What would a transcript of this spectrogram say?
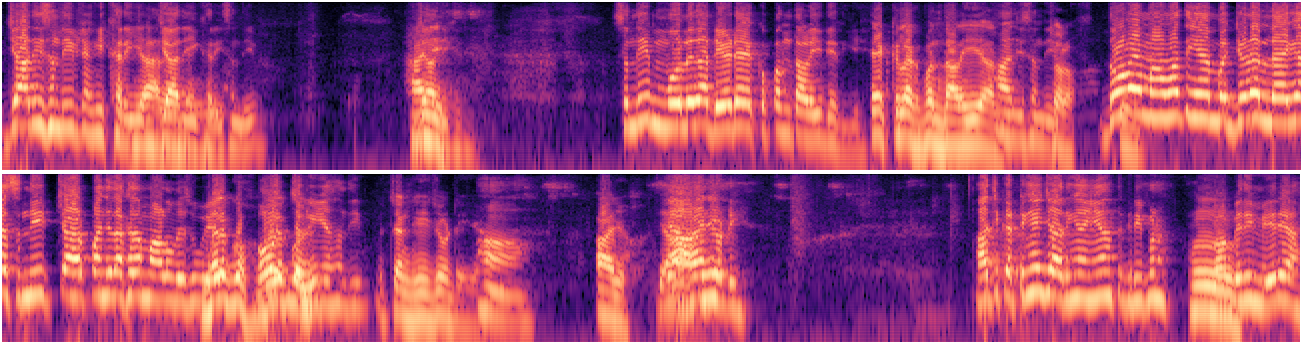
ਜਿਆਦੀ ਸੰਦੀਪ ਚੰਗੀ ਖਰੀ ਆ ਜ਼ਿਆਦੀ ਖਰੀ। ਸੰਦੀਪ। ਹਾਂਜੀ। ਸੰਦੀਪ ਮੋਲੇ ਦਾ ਡੇਢ ਹੈ 145 ਦੇ ਦਈਏ। 1 ਲੱਖ 45000 ਹਾਂਜੀ ਸੰਦੀਪ। ਚਲੋ। ਦੋਵੇਂ ਮਾਵਾਂ ਧੀਆਂ ਜਿਹੜਾ ਲੈ ਗਿਆ ਸੰਦੀਪ 4-5 ਲੱਖ ਦਾ ਮਾਲ ਹੁੰਦੇ ਸੂਏ। ਬਿਲਕੁਲ ਬਹੁਤ ਚੰਗੀ ਆ ਸੰਦੀਪ। ਚੰਗੀ ਝੋਟੀ ਹੈ ਹਾਂ। ਆ ਜਾਓ। ਆਹ ਝੋਟੀ। ਅੱਜ ਕੱਟੀਆਂ ਹੀ ਜ਼ਿਆਦੀਆਂ ਆਈਆਂ ਤਕਰੀਬਨ। ਬਾਬੇ ਦੀ ਮਿਹਰ ਆ।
